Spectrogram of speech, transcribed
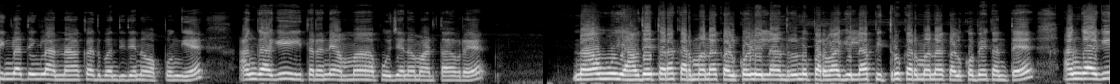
ತಿಂಗಳ ತಿಂಗಳ ಅನ್ನ ಹಾಕೋದು ಬಂದಿದೆ ನಾವು ಅಪ್ಪಂಗೆ. ಹಂಗಾಗಿ ಈ ತರನೇ ಅಮ್ಮ ಪೂಜೆನ ಮಾಡ್ತಾವ್ರೆ. ನಾವು ಯಾವುದೇ ತರ ಕರ್ಮನ ಕಳ್ಕೊಳ್ಳಿಲ್ಲ ಅಂದ್ರೂ ಪರವಾಗಿಲ್ಲ ಪಿತೃ ಕರ್ಮನ ಕಳ್ಕೊಬೇಕಂತೆ. ಹಂಗಾಗಿ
